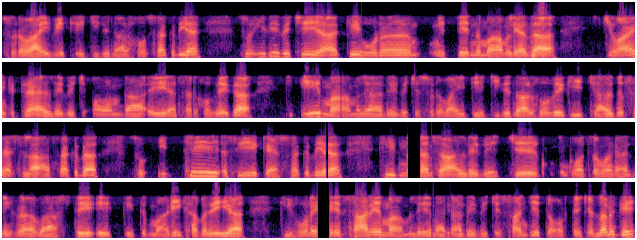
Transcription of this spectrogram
ਸੁਣਵਾਈ ਵੀ ਤੇਜ਼ੀ ਦੇ ਨਾਲ ਹੋ ਸਕਦੀ ਹੈ। ਸੋ ਇਹਦੇ ਵਿੱਚ ਇਹ ਆ ਕਿ ਹੁਣ ਤਿੰਨ ਮਾਮਲਿਆਂ ਦਾ ਜੁਆਇੰਟ ਟ੍ਰਾਇਲ ਦੇ ਵਿੱਚ ਆਉਣ ਦਾ ਇਹ ਅਸਰ ਹੋਵੇਗਾ। ਇਹ ਮਾਮਲਿਆਂ ਦੇ ਵਿੱਚ ਸੁਣਵਾਈ ਤੇਜ਼ੀ ਦੇ ਨਾਲ ਹੋਵੇਗੀ, ਜਲਦ ਫੈਸਲਾ ਆ ਸਕਦਾ। ਸੋ ਇੱਥੇ ਅਸੀਂ ਇਹ ਕਹਿ ਸਕਦੇ ਆ ਕਿ ਨਵੇਂ ਸਾਲ ਦੇ ਵਿੱਚ ਗੌਤਮ ਅਡਾਨੀ ਹੋਣਾ ਵਾਸਤੇ ਇੱਕ ਇੱਕ ਮਾੜੀ ਖਬਰ ਇਹ ਆ ਕਿ ਹੁਣ ਇਹ ਸਾਰੇ ਮਾਮਲੇ ਅਮਰੀਕਾ ਦੇ ਵਿੱਚ ਸਾਂਝੇ ਤੌਰ ਤੇ ਚੱਲਣਗੇ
